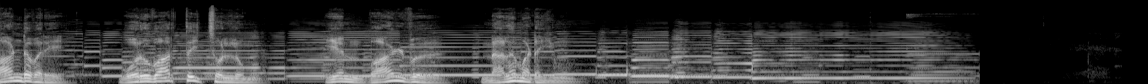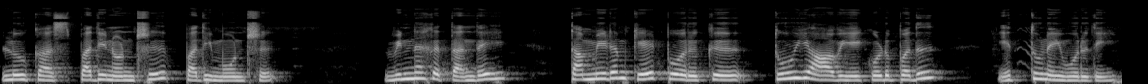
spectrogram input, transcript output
ஆண்டவரே ஒரு வார்த்தை சொல்லும். என் வாழ்வு நலமடையும். லூகாஸ் பதினொன்று பதிமூன்று. விண்ணகத் தந்தை தம்மிடம் கேட்போருக்கு தூய ஆவியை கொடுப்பது எத்துணை உறுதி.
